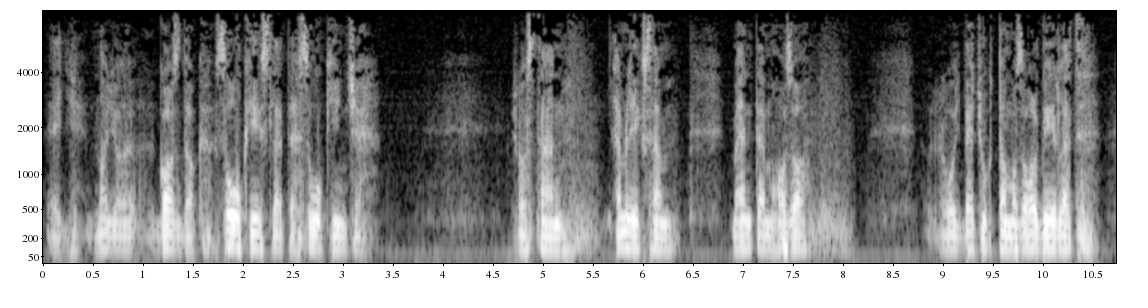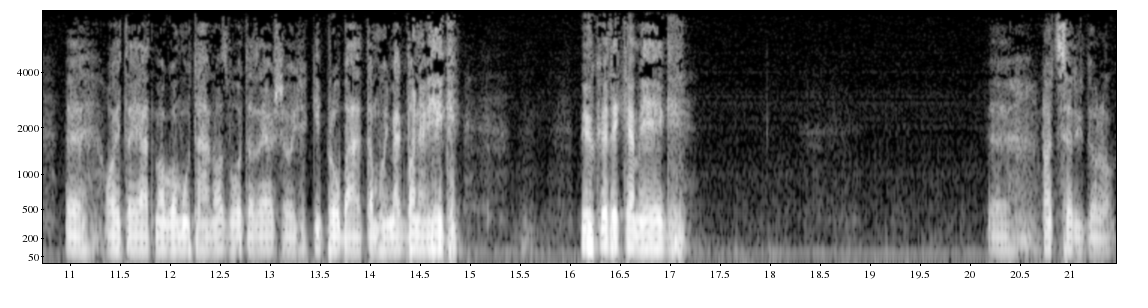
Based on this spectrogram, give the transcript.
egy nagyon gazdag szókészlete, szókincse. És aztán emlékszem, mentem haza, hogy becsuktam az albérlet ajtaját magam után, az volt az első, hogy kipróbáltam, hogy megvan-e még, működik-e még. Nagyszerű dolog.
